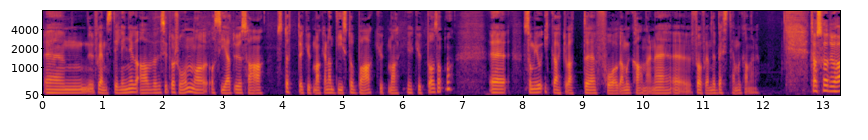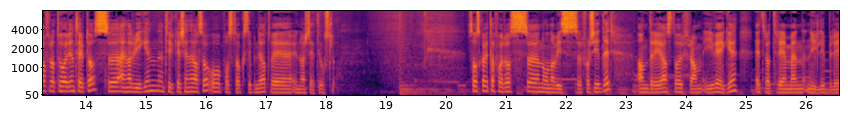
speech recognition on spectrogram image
um, fremstillinger av situasjonen og, og, si at USA støtter kuppmakerne, at de står bak kuppet og sånt noe. Eh, som jo ikke akkurat eh, får amerikanerne, eh, får frem det beste i amerikanerne. Takk skal du ha for at du orienterte oss. Einar Wigen, tyrkerkjenner altså, og postdoc-stipendiat ved Universitetet i Oslo. Så skal vi ta for oss eh, noen avisforsider. Andrea står fram i VG etter at tre menn nylig ble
